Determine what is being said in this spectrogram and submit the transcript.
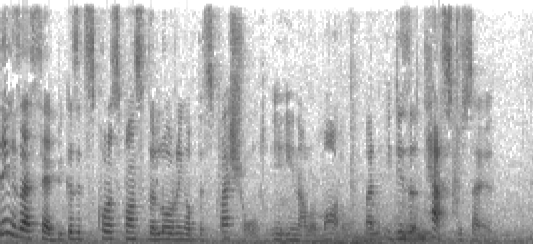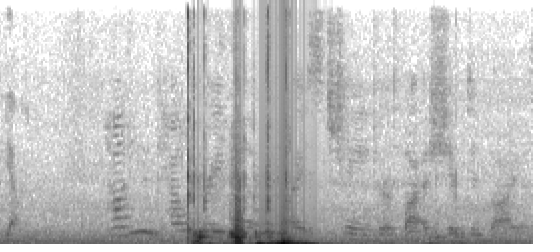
thing, as I said, because it corresponds to the lowering of this threshold in, in our model. But it is a test to say, yeah. How do you calibrate a bias change or a, bi- a shift in bias?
